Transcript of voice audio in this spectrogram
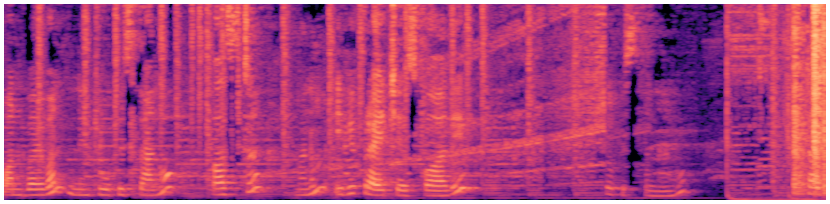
వన్ బై వన్ నేను చూపిస్తాను. ఫస్ట్ మనం ఇవి ఫ్రై చేసుకోవాలి. చూపిస్తున్నాను. స్టవ్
